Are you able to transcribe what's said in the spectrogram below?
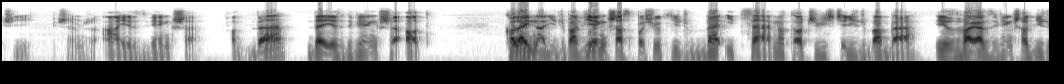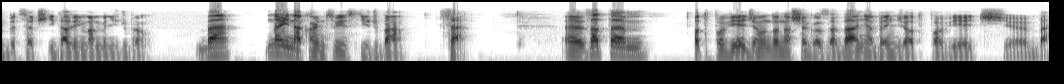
czyli piszemy, że a jest większe od d, d jest większe od. Kolejna liczba większa spośród liczb b i c, no to oczywiście liczba b jest dwa razy większa od liczby c, czyli dalej mamy liczbę b. No i na końcu jest liczba c. E, Zatem odpowiedzią do naszego zadania będzie odpowiedź e, B.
